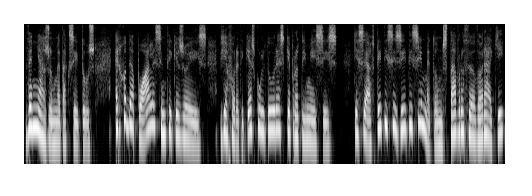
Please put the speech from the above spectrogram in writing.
Δεν μοιάζουν μεταξύ τους. Έρχονται από άλλες συνθήκες ζωής, διαφορετικές κουλτούρες και προτιμήσεις. Και σε αυτή τη συζήτηση με τον Σταύρο Θεοδωράκη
